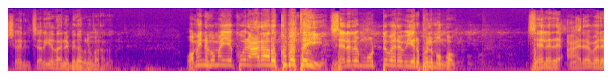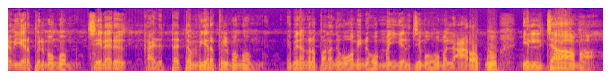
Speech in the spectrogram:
ചെറിയ ചെറിയതാണ് നബിതകൾ പറഞ്ഞത് ഒമിൻഹുമയ്യക്കൂൻ ആരാ റുക്കുബത്തൈ? ചിലര് മുട്ട് വരെ വിയർപ്പിൽ മുങ്ങും. ചിലര് അരവരെ വിയർപ്പിൽ മുങ്ങും. ചിലര് കഴുത്തറ്റം വിയർപ്പിൽ മുങ്ങും. നബിതങ്ങൾ പറഞ്ഞു ഒമിൻ ഹുമ്മൽ ഇൽജാമ.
